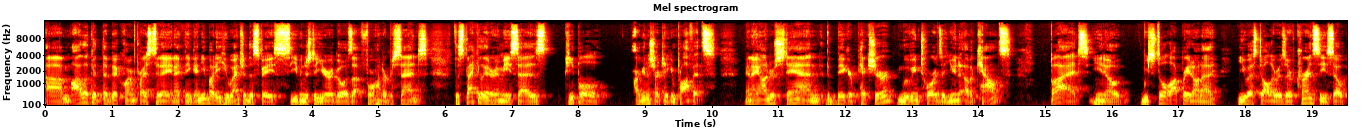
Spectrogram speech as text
Um, I look at the Bitcoin price today, and I think anybody who entered the space even just a year ago is up 400%. The speculator in me says people are going to start taking profits. And I understand the bigger picture moving towards a unit of accounts but you know we still operate on a US dollar reserve currency. So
